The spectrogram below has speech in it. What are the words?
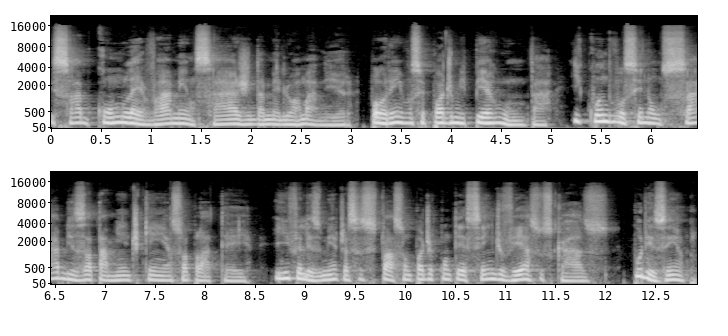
e sabe como levar a mensagem da melhor maneira. Porém, você pode me perguntar: e quando você não sabe exatamente quem é a sua plateia? E infelizmente essa situação pode acontecer em diversos casos. Por exemplo,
